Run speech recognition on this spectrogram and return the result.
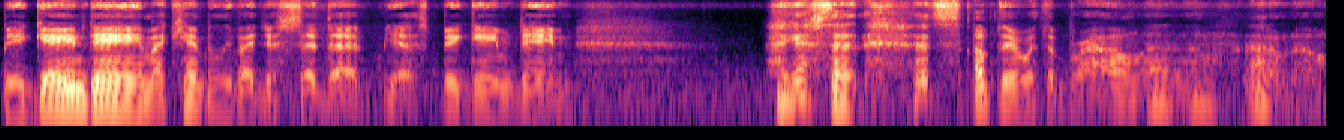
Big Game Dame. I can't believe I just said that. Yes, Big Game Dame. I guess that that's up there with the brow. I, don't know.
